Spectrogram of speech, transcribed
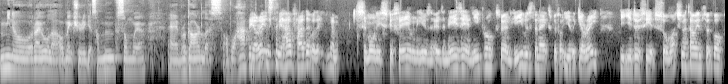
Mino Raiola will make sure he gets a move somewhere, um, regardless of what happens. Right. just Like, we have had it with it. Simone Scuffet when he was at Udinese and he broke through and he was the next before. You, like, you're right. You, you do see it so much in Italian football.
